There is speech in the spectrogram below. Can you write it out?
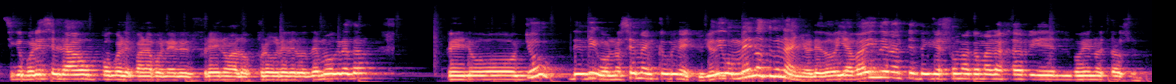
Así que por ese lado un poco le van a poner el freno a los progres de los demócratas. Pero yo les digo, no sé en qué opináis tú. Yo digo, menos de un año le doy a Biden antes de que asuma Kamala Harris el gobierno de Estados Unidos.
